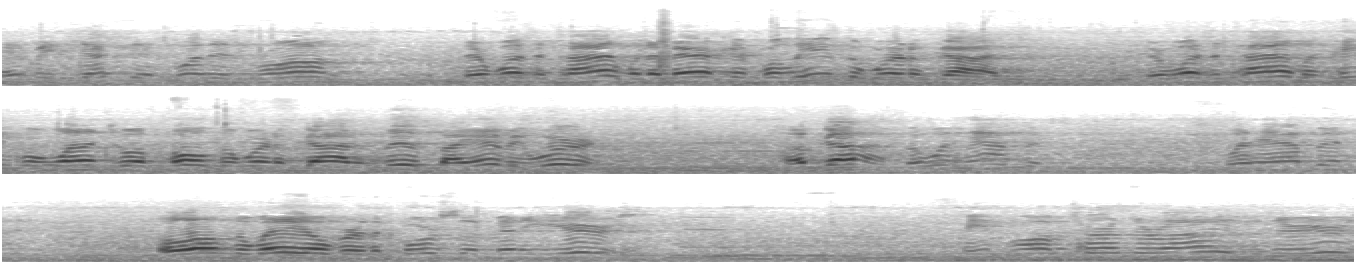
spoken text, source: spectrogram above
and rejected what is wrong. There was a time when America believed the Word of God. There was a time when people wanted to uphold the Word of God and live by every word of God. But what happened? What happened along the way over the course of many years? People have turned their eyes and their ears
